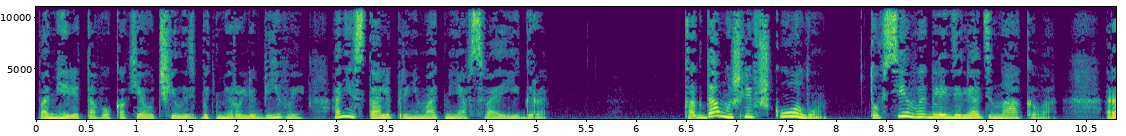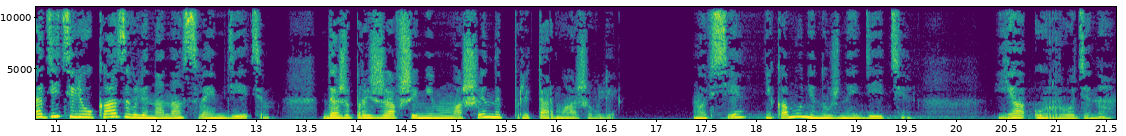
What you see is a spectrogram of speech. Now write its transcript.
По мере того, как я училась быть миролюбивой, они стали принимать меня в свои игры. Когда мы шли в школу, то все выглядели одинаково. Родители указывали на нас своим детям. Даже проезжавшие мимо машины притормаживали. Мы все никому не нужные дети. Я уродина.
